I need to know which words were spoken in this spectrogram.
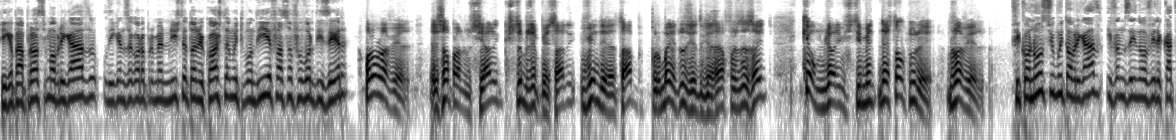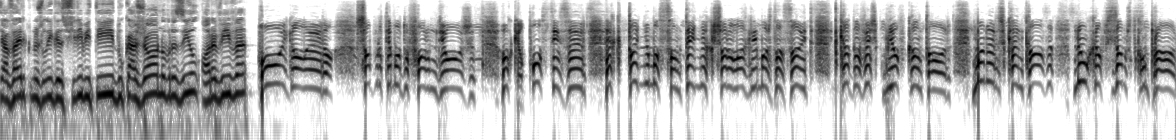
Fica para a próxima, obrigado. Liga-nos agora o Primeiro-Ministro António Costa. Muito bom dia, faça o favor de dizer. Vamos lá ver. É só para anunciar que estamos a pensar em vender a TAP por meia dúzia de garrafas de azeite, que é o melhor investimento nesta altura. Vamos lá ver. Fica o anúncio, muito obrigado. E vamos ainda ouvir a Cátia Aveiro, que nos liga de Xiribiti, do Cajó, no Brasil. Ora viva! Galera! Sobre o tema do fórum de hoje, o que eu posso dizer é que tenho uma santinha que chora lágrimas de azeite cada vez que me ouve cantar. Maneiras que em casa nunca precisamos de comprar.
